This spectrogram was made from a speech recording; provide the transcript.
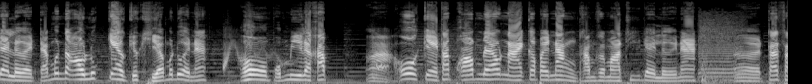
ได้เลย แต่มึงต้องเอาลูกแก้วเขียวๆมาด้วยนะ โอ้ผมมีแล้วครับอ่าโอเคถ้าพร้อมแล้วนายก็ไปนั่งทำสมาธิได้เลยนะเออถ้าส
